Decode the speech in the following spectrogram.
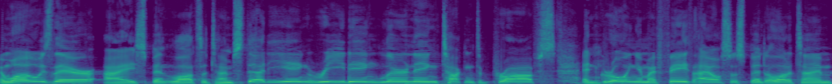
and while I was there, I spent lots of time studying, reading, learning, talking to profs, and growing in my faith. I also spent a lot of time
